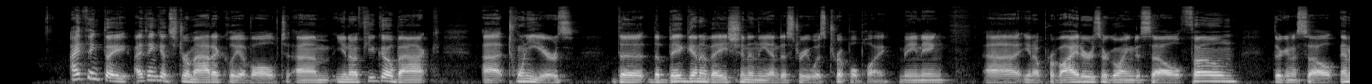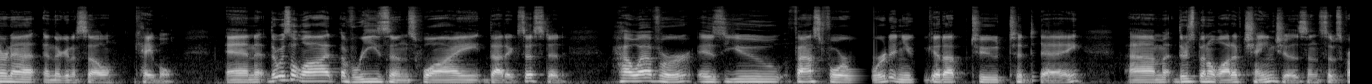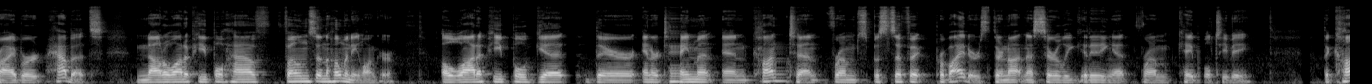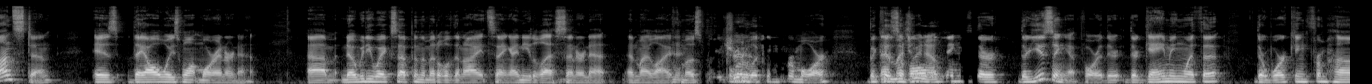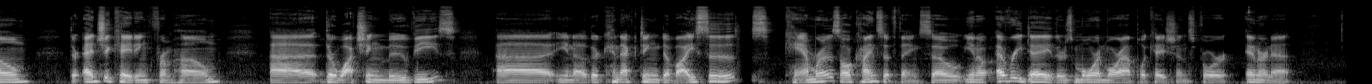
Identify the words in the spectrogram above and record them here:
I think they. I think it's dramatically evolved. Um, you know, if you go back uh, 20 years, the the big innovation in the industry was triple play, meaning uh, you know providers are going to sell phone, they're going to sell internet, and they're going to sell cable. And there was a lot of reasons why that existed. However, as you fast forward and you get up to today, um, there's been a lot of changes in subscriber habits. Not a lot of people have phones in the home any longer a lot of people get their entertainment and content from specific providers. They're not necessarily getting it from cable TV. The constant is they always want more internet. Um, nobody wakes up in the middle of the night saying, I need less internet in my life. Most people True. are looking for more because of all the things they're they're using it for. They're they're gaming with it, they're working from home, they're educating from home, uh, they're watching movies. Uh, you know, they're connecting devices, cameras, all kinds of things. So, you know, every day there's more and more applications for internet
